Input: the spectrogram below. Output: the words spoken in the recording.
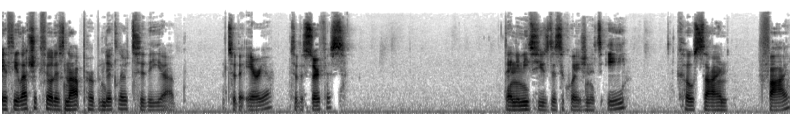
If the electric field is not perpendicular to the uh, to the area, to the surface, then you need to use this equation. It's E cosine phi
